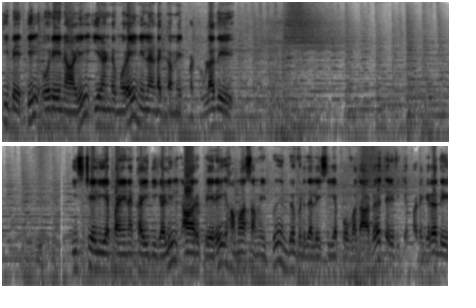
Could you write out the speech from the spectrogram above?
திபெத்தில் ஒரே நாளில் இரண்டு முறை நிலநடுக்கம் ஏற்பட்டுள்ளது. இஸ்ரேலிய பயண கைதிகளில் ஆறு பேரை ஹமாஸ் அமைப்பு இன்று விடுதலை செய்யப் போவதாக தெரிவிக்கப்படுகிறது.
